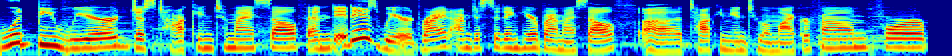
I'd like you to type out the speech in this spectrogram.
would be weird just talking to myself, and it is weird, right? I'm just sitting here by myself, uh, talking into a microphone for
